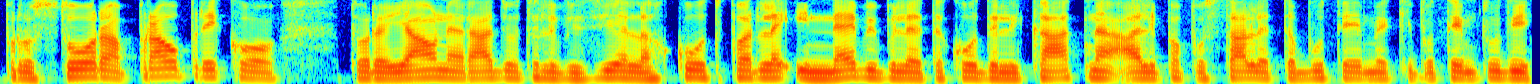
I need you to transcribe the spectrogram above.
prostora, prav preko torej javne radio televizije, lahko odprle in ne bi bile tako delikatne ali pa postale tabu teme, ki potem tudi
